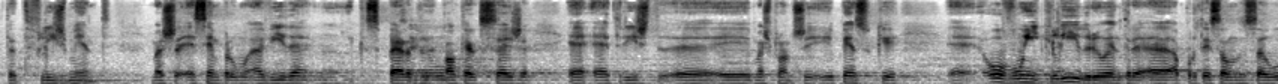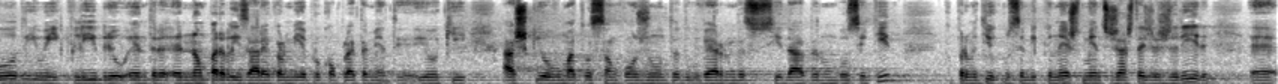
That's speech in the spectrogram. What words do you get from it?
portanto, felizmente. Mas é sempre a vida que se perde, qualquer que seja é, é triste, mas pronto, eu penso que houve um equilíbrio entre a, proteção da saúde e um equilíbrio entre não paralisar a economia por completamente. Eu aqui acho que houve uma atuação conjunta do governo da sociedade num bom sentido, que permitiu que Moçambique neste momento já esteja a gerir é,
